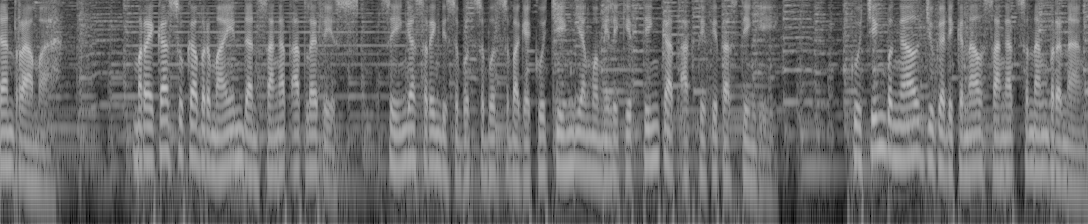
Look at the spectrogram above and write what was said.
dan ramah. Mereka suka bermain dan sangat atletis, sehingga sering disebut-sebut sebagai kucing yang memiliki tingkat aktivitas tinggi. Kucing bengal juga dikenal sangat senang berenang,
